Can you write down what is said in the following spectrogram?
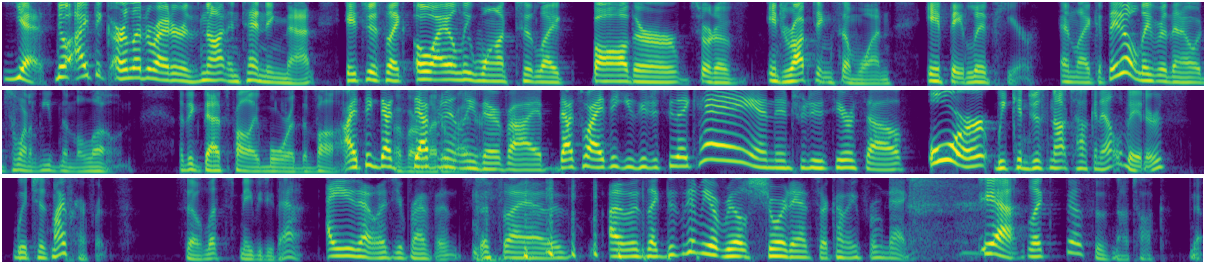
Yes. No, I think our letter writer is not intending that. It's just like, oh, I only want to like bother sort of interrupting someone if they live here. And like if they don't live here, then I would just want to leave them alone. I think that's probably more the vibe. I think that's of our letter definitely their vibe. That's why I think you could just be like, hey, and introduce yourself. Or we can just not talk in elevators, which is my preference. So let's maybe do that. I knew that was your preference. That's why I was I was like, this is gonna be a real short answer coming from Nick. Yeah, like this is not talk. No.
